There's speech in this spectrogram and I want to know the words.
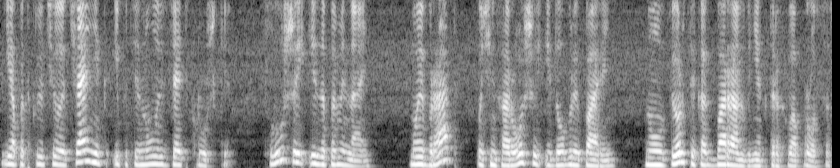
Я подключила чайник и потянулась взять кружки. «Слушай и запоминай. Мой брат очень хороший и добрый парень, но упертый как баран в некоторых вопросах.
